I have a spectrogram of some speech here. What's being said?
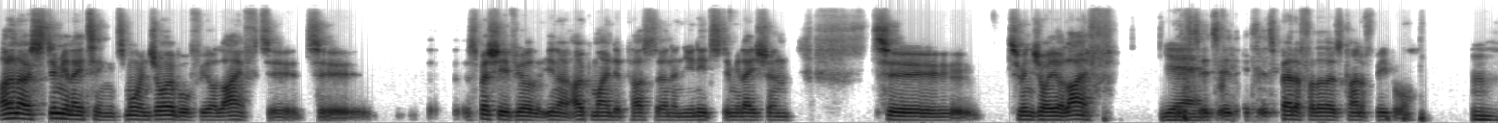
i don't know stimulating. It's more enjoyable for your life to to especially if you're you know open-minded person and you need stimulation to to enjoy your life. Yeah. it's, it's it's it's better for those kind of people Mm.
